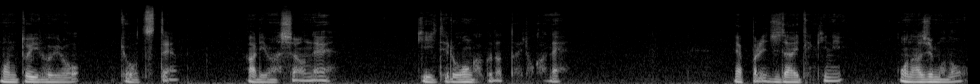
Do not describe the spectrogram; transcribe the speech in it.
ほんといろいろ共通点ありましたよね。聴いてる音楽だったりとかね。やっぱり時代的に同じものを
